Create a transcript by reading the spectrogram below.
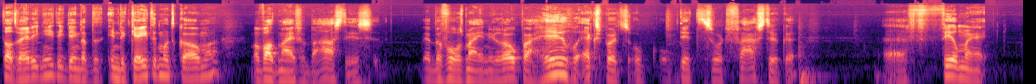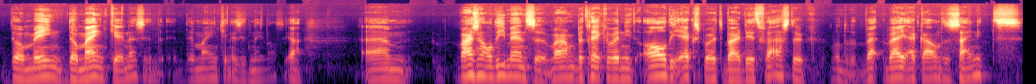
dat weet ik niet. Ik denk dat het in de keten moet komen. Maar wat mij verbaast is, we hebben volgens mij in Europa heel veel experts op, op dit soort vraagstukken. Uh, veel meer domein, domeinkennis, domeinkennis in het Nederlands. Ja. Um, waar zijn al die mensen? Waarom betrekken we niet al die experts bij dit vraagstuk? Want wij, accountants zijn niet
